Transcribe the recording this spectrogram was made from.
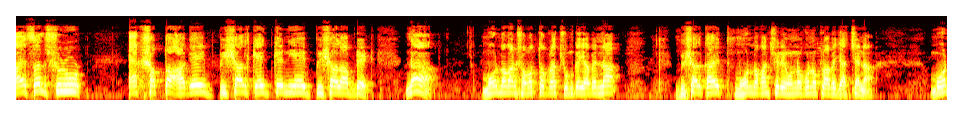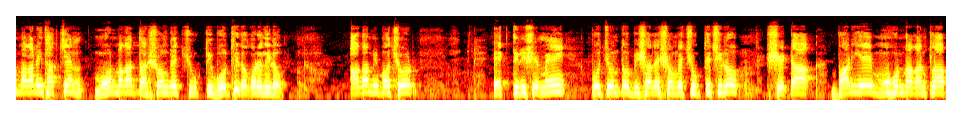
আইএসএল শুরুর এক সপ্তাহ আগেই বিশাল কেদকে নিয়ে বিশাল আপডেট। না, মোহনবাগান সমর্থকরা চমকে যাবেন না। বিশাল কায়েত মোহনবাগান ছেড়ে অন্য কোনো ক্লাবে যাচ্ছে না। মোহনবাগানেই থাকছেন। মোহনবাগান তার সঙ্গে চুক্তি বর্ধিত করে নিল। আগামী বছর একত্রিশে মে পর্যন্ত বিশালের সঙ্গে চুক্তি ছিল। সেটা বাড়িয়ে মোহনবাগান ক্লাব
